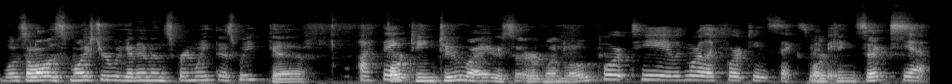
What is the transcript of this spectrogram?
what was the lowest moisture we got in on spring wheat this week? Uh, I think Fourteen two. I heard one load. 14, it was more like 14.6 maybe. Fourteen six. Yeah.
